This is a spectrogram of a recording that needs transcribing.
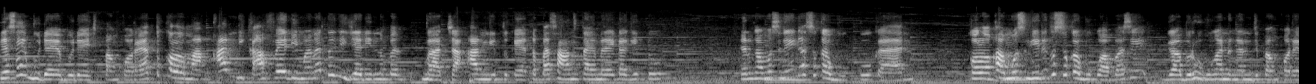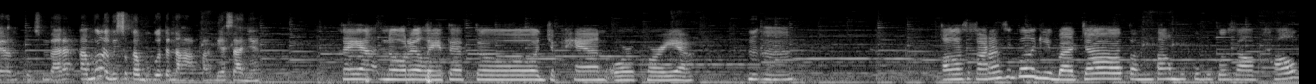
biasanya budaya-budaya Jepang Korea tuh kalau makan di kafe di mana tuh dijadiin tempat bacaan gitu kayak tempat santai mereka gitu. Dan kamu sendiri kan suka buku kan? Kalau kamu sendiri tuh suka buku apa sih? Gak berhubungan dengan Jepang Korea untuk sementara. Kamu lebih suka buku tentang apa biasanya? Kayak no related to Japan or Korea. Mm -mm. Kalau sekarang sih gue lagi baca tentang buku-buku self help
